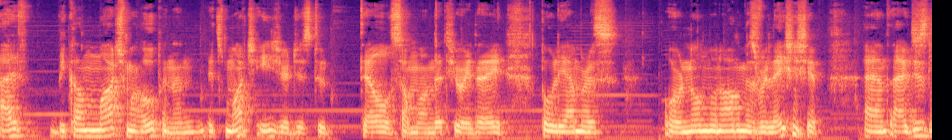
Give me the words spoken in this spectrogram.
I've become much more open, and it's much easier just to tell someone that you're in a polyamorous or non-monogamous relationship. And I just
